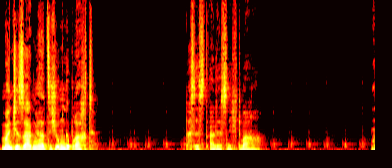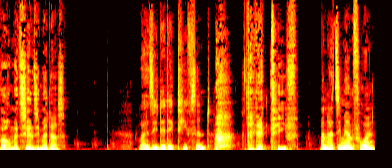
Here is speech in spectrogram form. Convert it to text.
Manche sagen, er hat sich umgebracht. Das ist alles nicht wahr. Warum erzählen Sie mir das? Weil Sie Detektiv sind? Detektiv? Man hat sie mir empfohlen.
